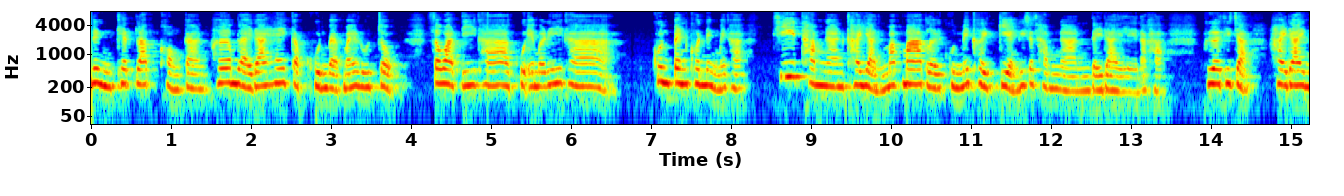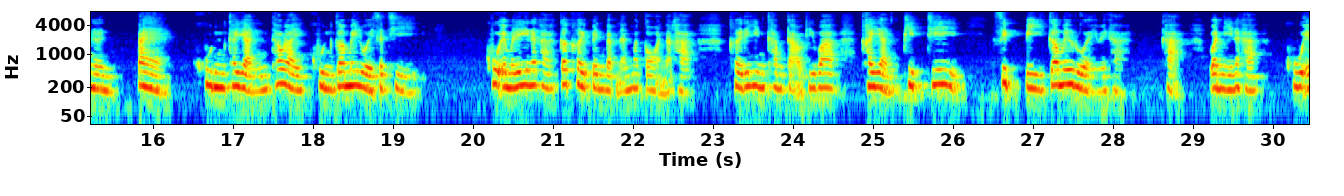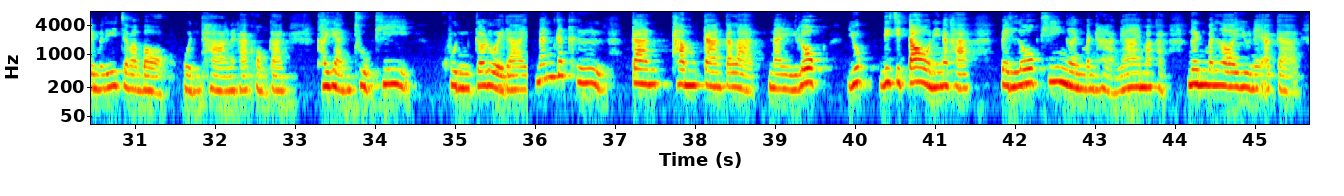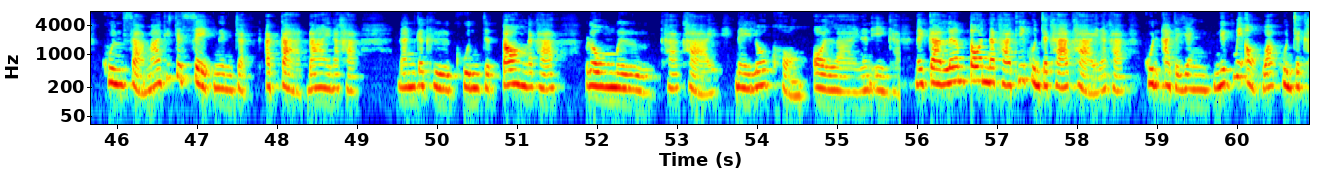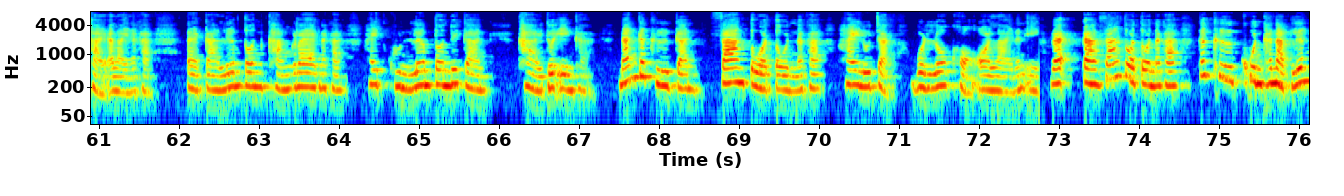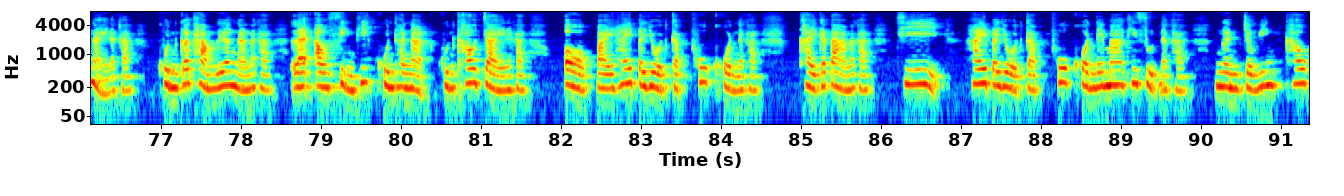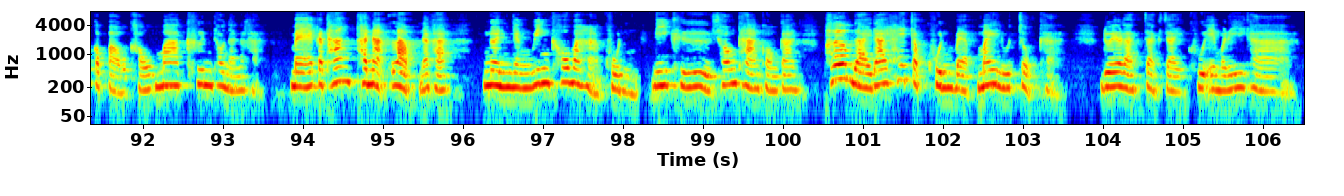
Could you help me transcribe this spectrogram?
1 เคล็ดลับของการเพิ่มรายได้ให้กับคุณแบบไม่รู้จบ สวัสดีค่ะ ครูเอมิลี่ค่ะ คุณเป็นคนหนึ่งไหมคะ ที่ทำงานขยันมากๆเลย คุณไม่เคยเกี่ยงที่จะทำงานใด ๆ เลยนะคะ เพื่อที่จะให้ได้เงิน แต่คุณขยันเท่าไรคุณก็ไม่รวยสักทีครูเอมิลี่นะคะ ก็เคยเป็นแบบนั้นมาก่อนนะคะ เคยได้ยินคำกล่าวที่ว่าขยันผิดที่ 10 ปีก็ไม่รวยไหมคะค่ะ วันนี้นะคะครูเอมิลี่จะมาบอกหนทางนะคะของการขยันถูกที่คุณก็รวยได้ นั่นก็คือการทำการตลาดในโลกยุคดิจิทัลนี้นะคะ เป็นโลกที่เงินมันหาง่ายมากค่ะ เงินมันลอยอยู่ในอากาศ คุณสามารถที่จะเสกเงินจากอากาศได้นะคะ นั่นก็คือคุณจะต้องนะคะลงมือค้าขายในโลกของออนไลน์นั่นเองค่ะ ในการเริ่มต้นนะคะที่คุณจะค้าขายนะคะ คุณอาจจะยังนึกไม่ออกว่าคุณจะขายอะไรนะคะ แต่การเริ่มต้นครั้งแรกนะคะ ให้คุณเริ่มต้นด้วยการขายตัวเองค่ะ นั่นก็คือการสร้างตัวตนนะคะ ให้รู้จักบนโลกของออนไลน์นั่นเอง และการสร้างตัวตนนะคะ ก็คือคุณถนัดเรื่องไหนนะคะ คุณก็ทำเรื่องนั้นนะคะ และเอาสิ่งที่คุณถนัดคุณเข้าใจนะคะ ออกไปให้ประโยชน์กับผู้คนนะคะ ใครก็ตามนะคะ ที่ให้ประโยชน์กับผู้คนได้มากที่สุดนะคะ เงินจะวิ่งเข้ากระเป๋าเขามากขึ้นเท่านั้นนะคะ แม้กระทั่งขณะหลับนะคะ เงินยังวิ่งเข้ามาหาคุณ นี่คือช่องทางของการเพิ่มรายได้ให้กับคุณแบบไม่รู้จบค่ะ ด้วยรักจากใจครูเอมิลี่ค่ะ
